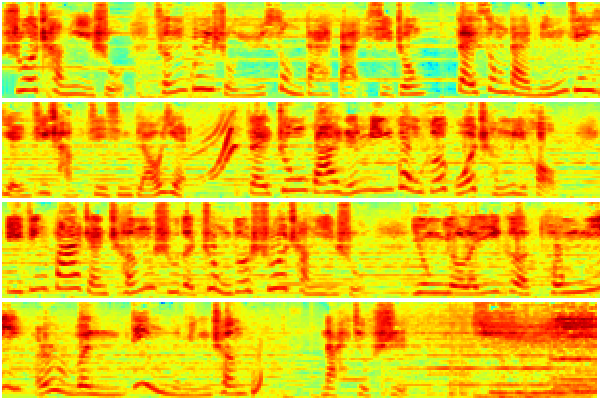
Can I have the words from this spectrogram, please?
说唱艺术曾归属于宋代百戏中，在宋代民间演技场进行表演。在中华人民共和国成立后，已经发展成熟的众多说唱艺术，拥有了一个统一而稳定的名称，那就是曲艺。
